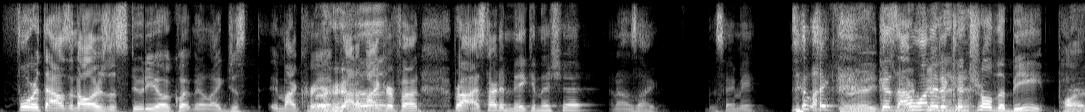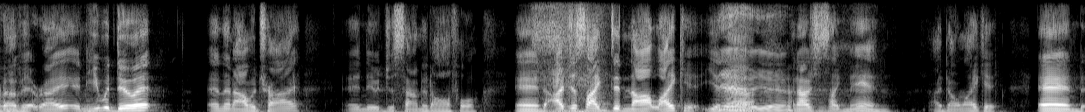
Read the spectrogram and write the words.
four thousand dollars of studio equipment, like just in my crib, got a microphone. Bro, I started making this shit and I was like, this ain't me. like For real, you because I wanted to feeling it? control the beat part Yeah. of it, right? And he would do it and then I would try and it just sounded awful. And I just like did not like it, you know? yeah. yeah. And I was just like, man, I don't like it. And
